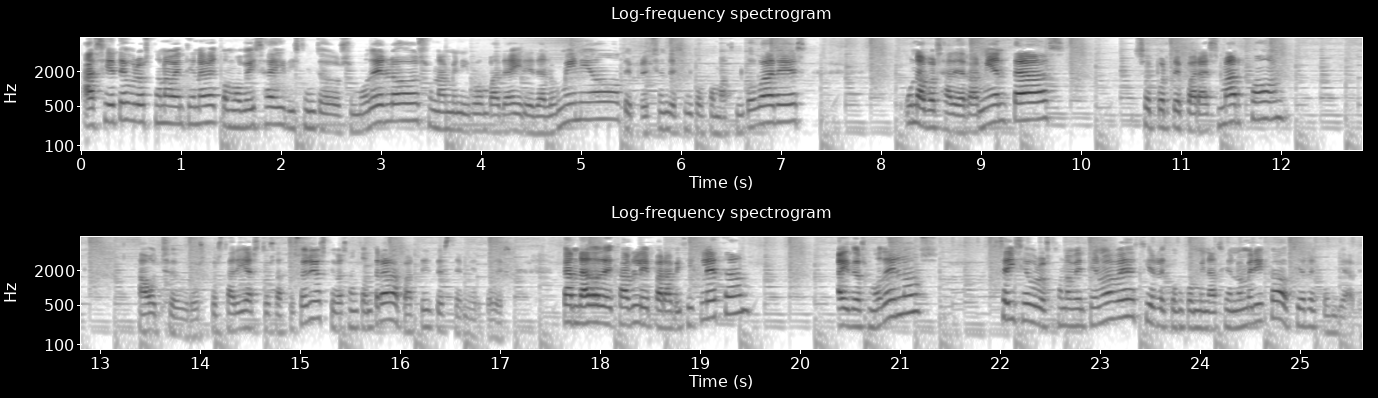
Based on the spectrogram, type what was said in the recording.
A 7 euros con 99, como veis, hay distintos modelos: una mini bomba de aire de aluminio de presión de 5,5 bares, una bolsa de herramientas, soporte para smartphone. A 8 euros costaría estos accesorios que vas a encontrar a partir de este miércoles. Candado de cable para bicicleta. Hay dos modelos. 6,99 euros, cierre con combinación numérica o cierre con llave.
